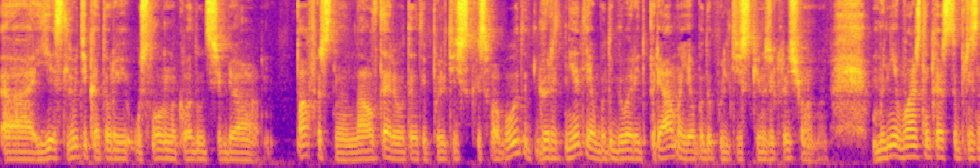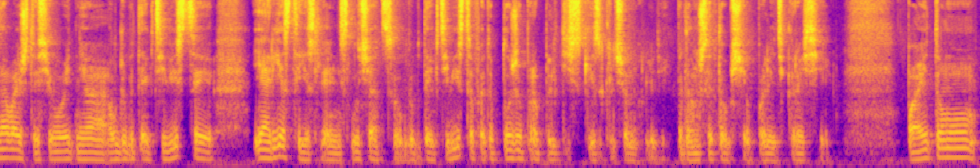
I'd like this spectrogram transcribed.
А есть люди, которые условно кладут себя пафосно на алтарь вот этой политической свободы. Говорит, нет, я буду говорить прямо, я буду политическим заключенным. Мне важно, кажется, признавать, что сегодня ЛГБТ-активисты и аресты, если они случатся ЛГБТ-активистов, это тоже про политических заключенных людей, потому что это общая политика России. Поэтому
